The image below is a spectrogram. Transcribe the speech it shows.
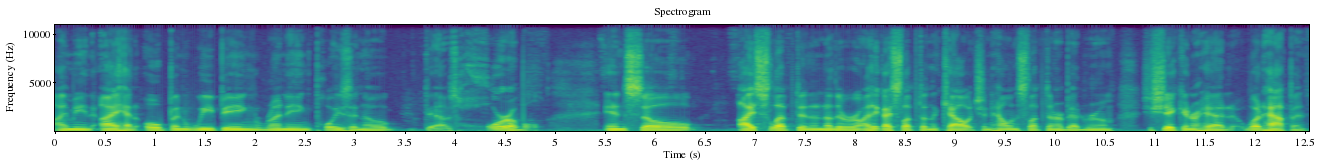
i mean i had open weeping running poison oak that was horrible and so I slept in another room. I think I slept on the couch, and Helen slept in our bedroom. She's shaking her head. What happened?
